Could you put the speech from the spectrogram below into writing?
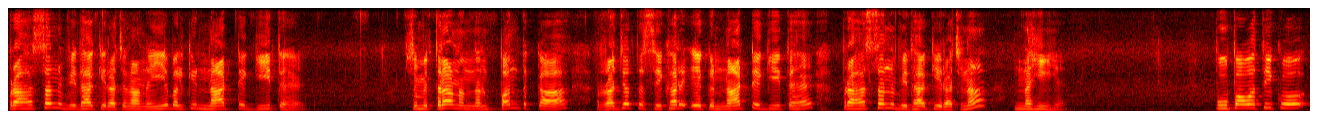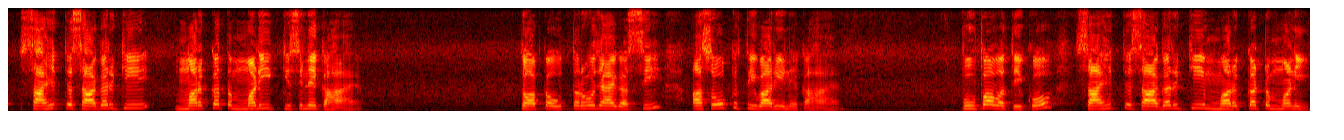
प्रहसन विधा की रचना नहीं है, बल्कि नाट्य गीत है। सुमित्रानंदन पंत का रजत शिखर एक नाट्य गीत है, प्रहसन विधा की रचना नहीं है। पूपावती को साहित्य सागर की मरकत मणि किसने कहा है? तो आपका उत्तर हो जाएगा सी, अशोक तिवारी ने कहा है। पूपावती को साहित्य सागर की मरकट मणि।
